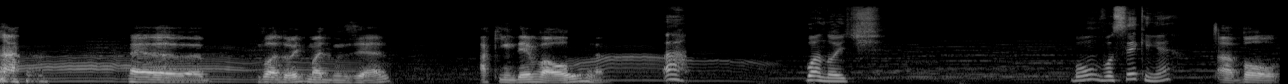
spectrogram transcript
É, boa noite, mademoiselle. Aqui em Deval, né? Ah, boa noite. Bom, você quem é? Ah, bom,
